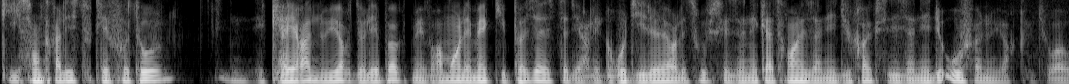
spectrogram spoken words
qui centralisent toutes les photos. Les Kaira New York de l'époque, mais vraiment les mecs qui pesaient, c'est-à-dire les gros dealers, les trucs, parce que les années 80, les années du crack, c'est des années de ouf à New York, tu vois,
